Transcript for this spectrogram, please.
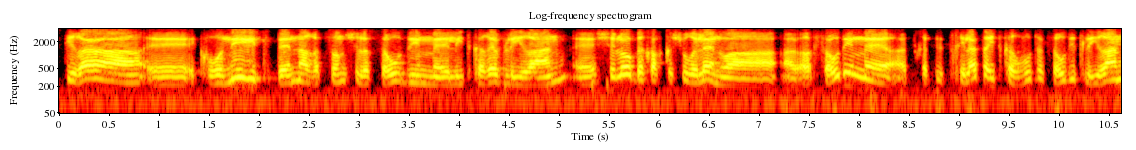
סתירה אה, עקרונית בין הרצון של הסעודים אה, להתקרב לאיראן, אה, שלא בהכרח קשור אלינו. הסעודים, אה, תחילת ההתקרבות הסעודית לאיראן,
